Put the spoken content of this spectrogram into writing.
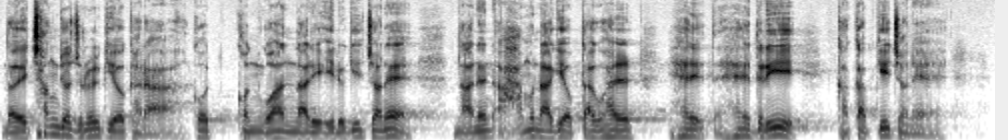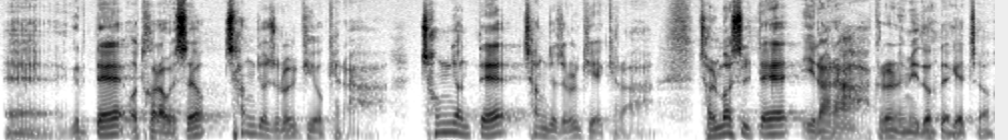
너의 창조주를 기억하라. 곧 권고한 날이 이르기 전에 나는 아무 낙이 없다고 할 해, 해들이 가깝기 전에 에, 그때 어떻게 하라고 했어요? 창조주를 기억해라. 청년 때 창조주를 기억해라. 젊었을 때 일하라. 그런 의미도 되겠죠.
